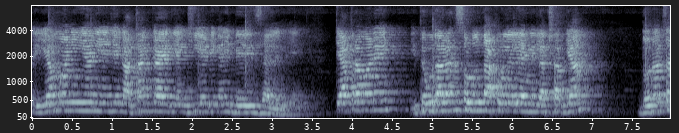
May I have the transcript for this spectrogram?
तर यम आणि यन हे जे घातांक आहेत यांची या ठिकाणी बेरीज झालेली आहे. त्याप्रमाणे इथं उदाहरण सोडून दाखवलेले आहे मी लक्षात घ्या. दोनाचा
